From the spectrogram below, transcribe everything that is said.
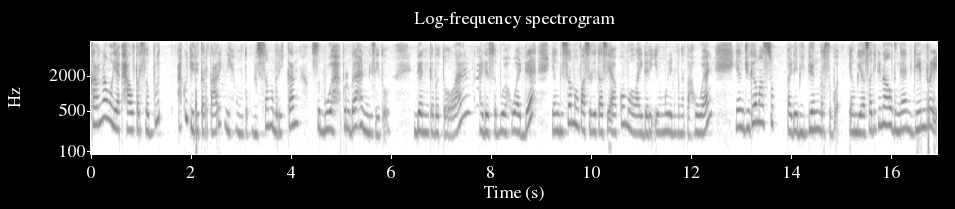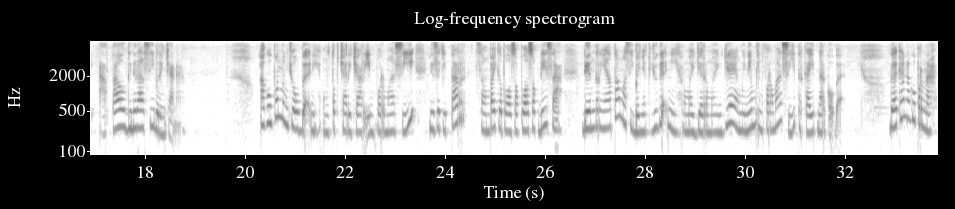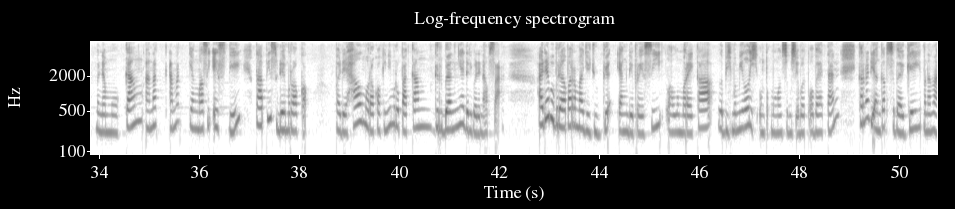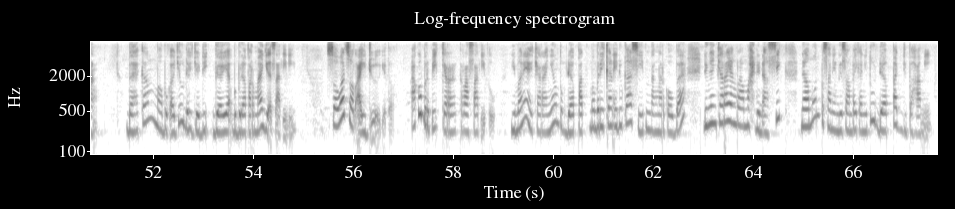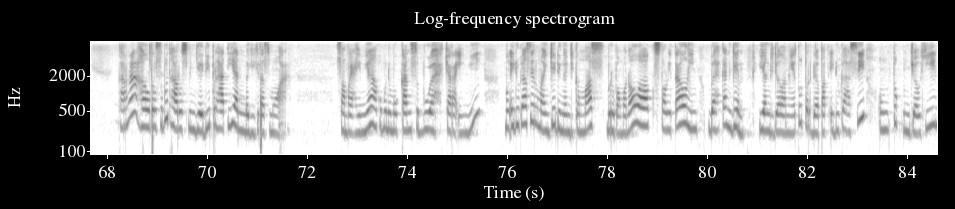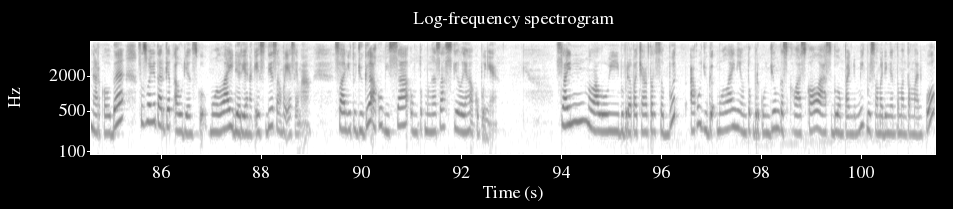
Karena melihat hal tersebut, aku jadi tertarik nih untuk bisa memberikan sebuah perubahan di situ. Dan kebetulan ada sebuah wadah yang bisa memfasilitasi aku mulai dari ilmu dan pengetahuan yang juga masuk pada bidang tersebut yang biasa dikenal dengan genre atau generasi berencana. Aku pun mencoba nih untuk cari-cari informasi di sekitar sampai ke pelosok-pelosok desa dan ternyata masih banyak juga nih remaja-remaja yang minim informasi terkait narkoba. Bahkan aku pernah menemukan anak-anak yang masih SD tapi sudah merokok. Padahal merokok ini merupakan gerbangnya daripada nafsa. Ada beberapa remaja juga yang depresi, lalu mereka lebih memilih untuk mengonsumsi obat-obatan karena dianggap sebagai penenang. Bahkan mabuk aja udah jadi gaya beberapa remaja saat ini. So what should I do gitu? Aku berpikir keras saat itu. Gimana ya caranya untuk dapat memberikan edukasi tentang narkoba dengan cara yang ramah dan asik, namun pesan yang disampaikan itu dapat dipahami. Karena hal tersebut harus menjadi perhatian bagi kita semua. Sampai akhirnya aku menemukan sebuah cara ini mengedukasi remaja dengan dikemas berupa monolog, storytelling, bahkan game yang di dalamnya itu terdapat edukasi untuk menjauhi narkoba sesuai target audiensku, mulai dari anak SD sampai SMA. Selain itu juga aku bisa untuk mengasah skill yang aku punya. Selain melalui beberapa cara tersebut, aku juga mulai nih untuk berkunjung ke sekolah-sekolah sebelum pandemik bersama dengan teman-temanku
